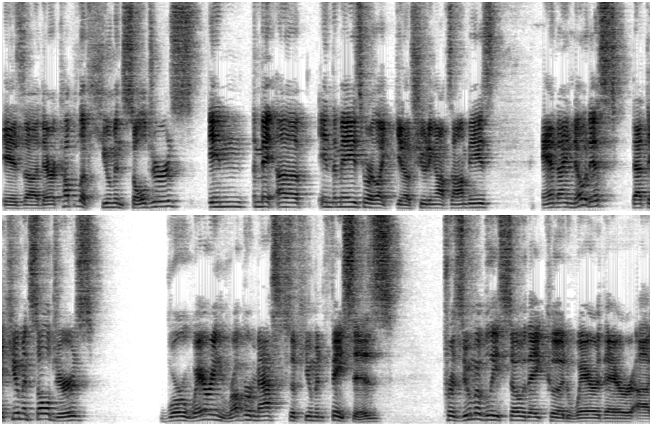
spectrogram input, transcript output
is uh, there are a couple of human soldiers in the ma- uh, in the maze who are like you know shooting off zombies, and I noticed that the human soldiers were wearing rubber masks of human faces, presumably so they could wear their uh,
